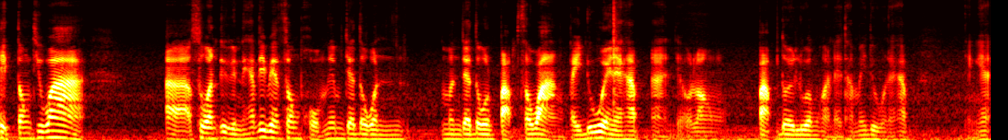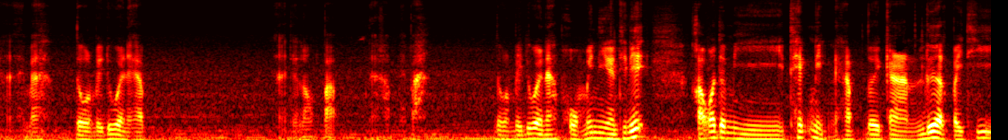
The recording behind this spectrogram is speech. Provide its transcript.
ติดตรงที่ว่าส่วนอื่นนะครับที่เป็นทรงผมเนี่ยมันจะโดนมันจะโดนปรับสว่างไปด้วยนะครับ อ่าเดี๋ยวลองปรับโดยรวมก่อนเดี๋ยวทำให้ดูนะครับ อย่างเงี้ยเห็นไหมโดนไปด้วยนะครับเดี๋ยวลองปรับนะครับเห็นปะ โดนไปด้วยนะผมไม่เนียนทีนี้เขาก็จะมีเทคนิคนะครับ โดยการเลือกไปที่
